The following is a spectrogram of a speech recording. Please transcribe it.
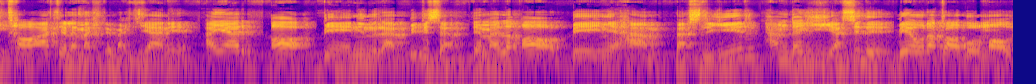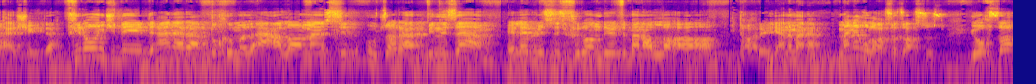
İtaət eləmək deməkdir. Yəni, əgər A B-nin Rəbbidirsə, deməli A B-ni həm bəsləyir, həm də yiyəsidir. B ona tabe olmalıdır hər şeydə. Firon ki deyirdi: "Ənə rabbukumul a'la, mən sizin uca Rəbbinizəm." Elə bilirsiniz Firon deyirdi: "Mən Allaham." İdarə eləyəni mənə. Mənə qulaq asacaqsınız. Yoxsa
